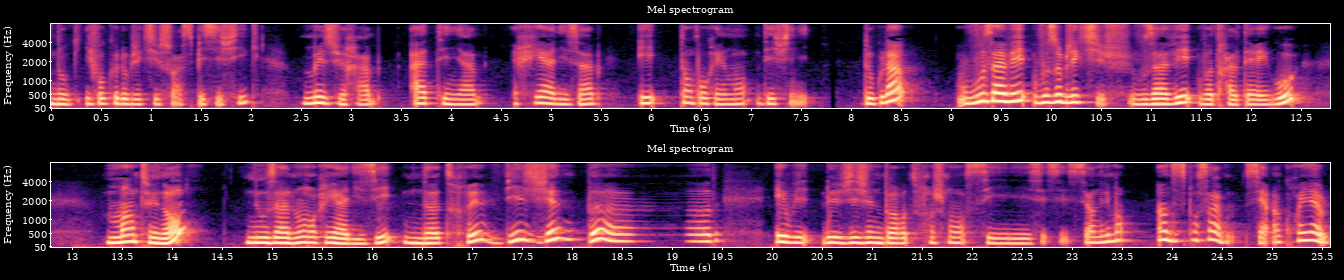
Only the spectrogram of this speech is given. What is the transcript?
Donc il faut que l'objectif soit spécifique, mesurable, atteignable, réalisable et temporellement défini. Donc là, vous avez vos objectifs, vous avez votre alter ego. Maintenant, nous allons réaliser notre vision board. Et oui, le vision board, franchement, c'est un élément indispensable, c'est incroyable.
